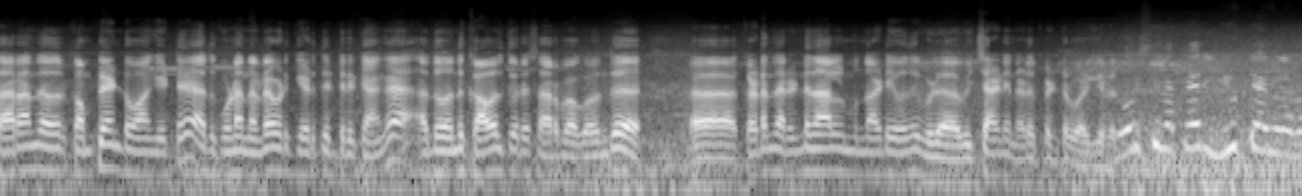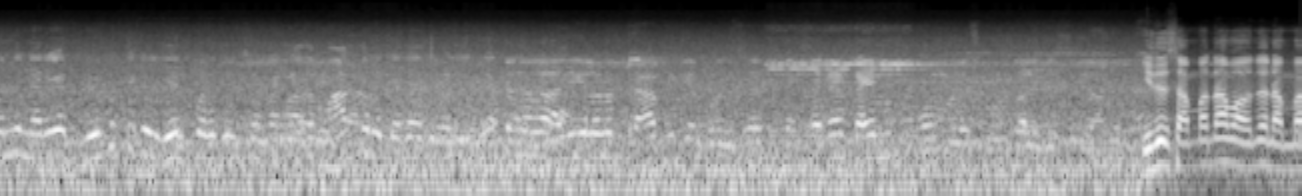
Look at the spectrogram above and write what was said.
சார்ந்த ஒரு கம்ப்ளைண்ட் வாங்கிட்டு அதுக்குள்ள நடவடிக்கை எடுத்துட்டு இருக்காங்க. அது வந்து காவல்துறை சார்பாக வந்து கடந்த ரெண்டு நாள் முன்னாடி வந்து வி- விசாரணை நடைபெற்று வருகிறது. ஒரு சில பேர் யூடியூப்ல வந்து நிறைய விபத்துகள் ஏற்படுதுன்னு சொல்கிறாங்க அதை மாற்றுறதுக்கு ஏதாவது வழி இருக்கா? இதனால அதிக அளவில் டிராஃபிக் ஏற்படுது சார் சரியான டைமுக்கு போக முடியல ஸ்கூல் காலேஜஸ்லாம் இது சம்பந்தமாக வந்து நம்ம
